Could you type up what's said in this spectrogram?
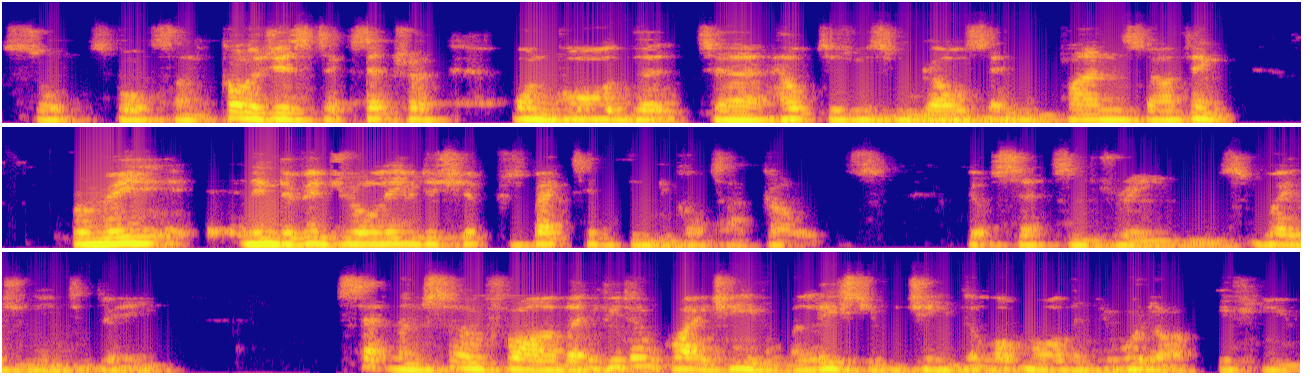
sports psychologists, etc., on board that uh, helped us with some goal setting plans. So I think, for me, an individual leadership perspective, I think you've got to have goals you've got to set some dreams. Where do you need to be? Set them so far that if you don't quite achieve them, at least you've achieved a lot more than you would have if you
